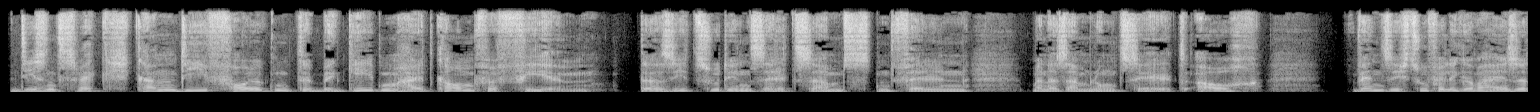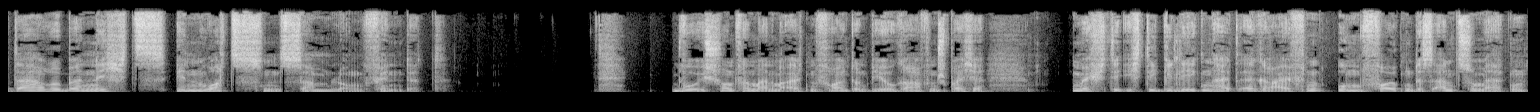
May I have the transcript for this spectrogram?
Diesen Zweck kann die folgende Begebenheit kaum verfehlen, da sie zu den seltsamsten Fällen meiner Sammlung zählt, auch wenn sich zufälligerweise darüber nichts in Watsons Sammlung findet. Wo ich schon von meinem alten Freund und Biografen spreche, möchte ich die Gelegenheit ergreifen, um Folgendes anzumerken.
